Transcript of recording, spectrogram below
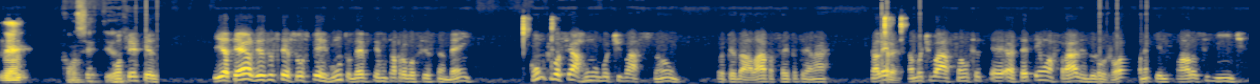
Né? Com certeza. Com certeza. E até às vezes as pessoas perguntam, deve perguntar para vocês também, como que você arruma motivação para pedalar, para sair para treinar? Galera, a motivação, você, é, até tem uma frase do Jó, né, que ele fala o seguinte,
